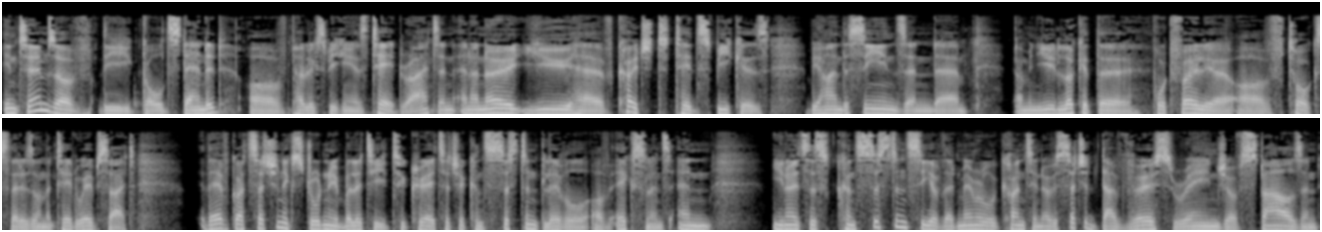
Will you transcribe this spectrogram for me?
In terms of the gold standard of public speaking is TED, right? And, and I know you have coached TED speakers behind the scenes and, um, I mean, you look at the portfolio of talks that is on the TED website. They've got such an extraordinary ability to create such a consistent level of excellence and you know, it's this consistency of that memorable content over such a diverse range of styles and,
